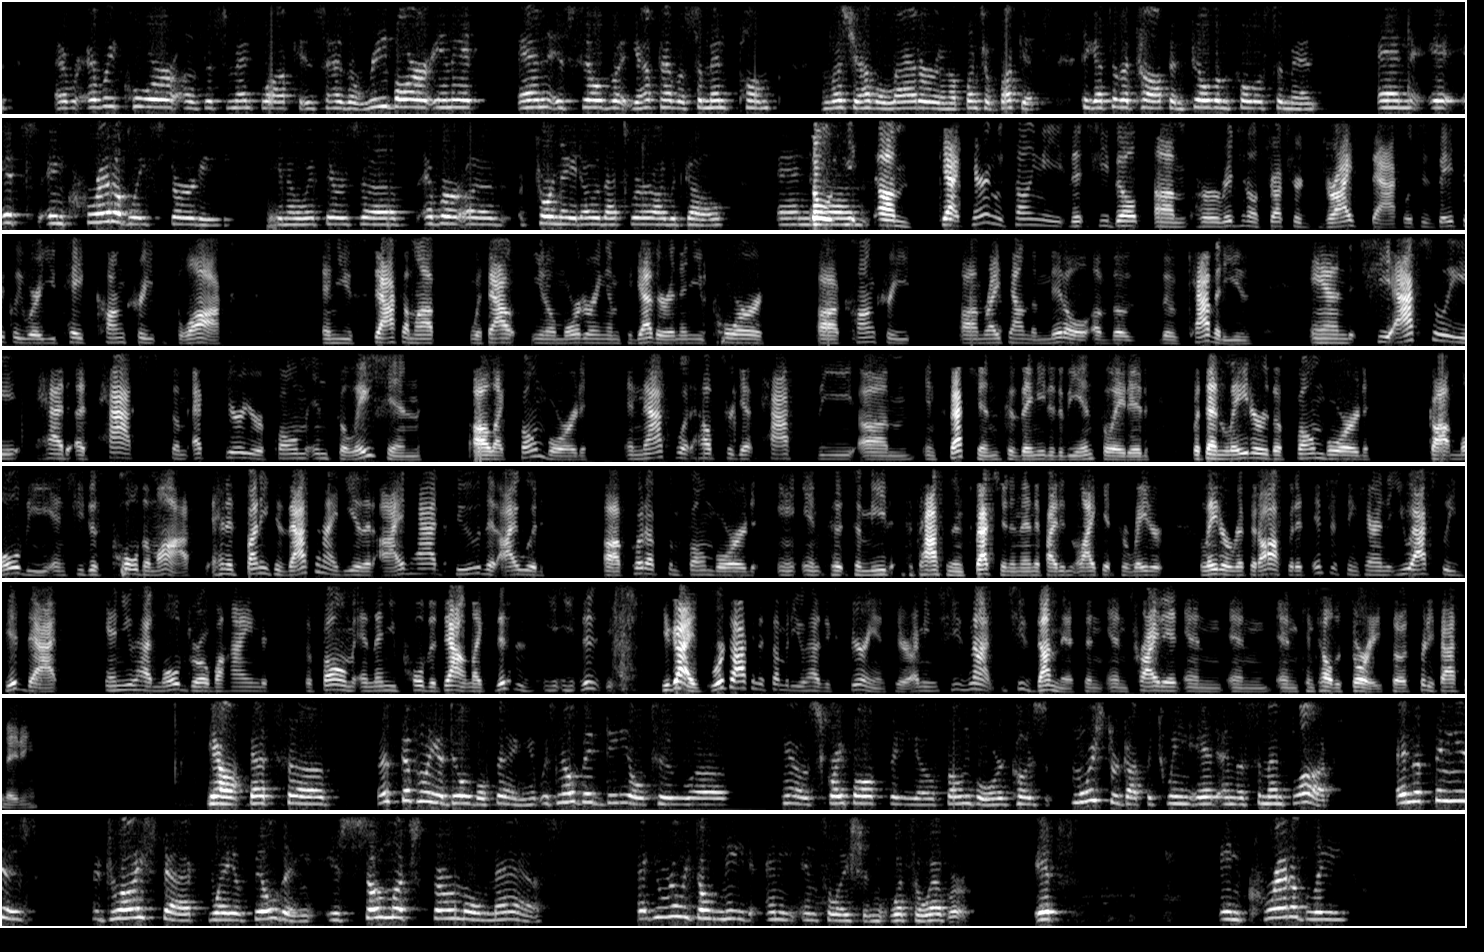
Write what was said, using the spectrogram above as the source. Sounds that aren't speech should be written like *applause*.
Every, every core of the cement block is has a rebar in it and is filled with. You have to have a cement pump, unless you have a ladder and a bunch of buckets to get to the top and fill them full of cement and it, it's incredibly sturdy. You know, if there's uh, ever a, tornado, that's where I would go. And so, um, um, yeah, Karen was telling me that she built um, her original structure dry stack, which is basically where you take concrete blocks and you stack them up without, you know, mortaring them together, and then you pour uh, concrete um, right down the middle of those those cavities. And she actually had attached some exterior foam insulation, uh, like foam board, and that's what helped her get past the um, inspections because they needed to be insulated. But then later, the foam board got moldy, and she just pulled them off. And it's funny because that's an idea that I've had too. That I would uh, put up some foam board in, in to, to meet to pass an inspection, and then if I didn't like it, to later later rip it off. But it's interesting, Karen, that you actually did that and you had mold grow behind the foam and then you pulled it down. Like this is you, this, you guys, we're talking to somebody who has experience here. I mean, she's not she's done this and and tried it and and and can tell the story. So it's pretty fascinating. Yeah, that's uh that's definitely a doable thing. It was no big deal to uh you know, scrape off the uh, foam board because moisture got between it and the cement blocks. And the thing is, the dry stack way of building is so much thermal mass that you really don't need any insulation whatsoever. It's incredibly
